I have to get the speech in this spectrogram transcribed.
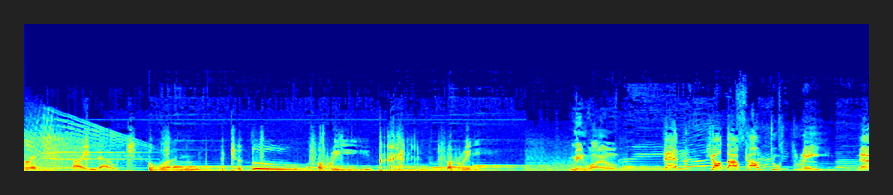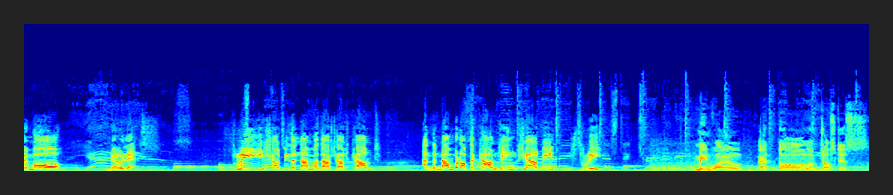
Let's find out. One, two, three, three. Meanwhile, Then shalt thou count to three. No more, no less. Three shall be the number thou shalt count, and the number of the counting shall be three. meanwhile, at the Hall of Justice.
